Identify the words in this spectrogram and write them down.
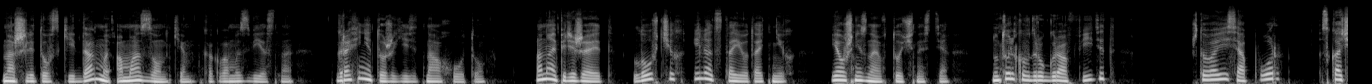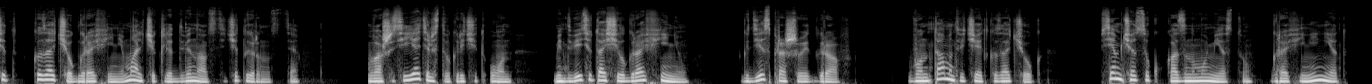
Наши литовские дамы — амазонки, как вам известно. Графиня тоже едет на охоту. Она опережает ловчих или отстает от них. Я уж не знаю в точности. Но только вдруг граф видит, что во весь опор скачет казачок графини, мальчик лет 12-14. «Ваше сиятельство!» — кричит он. «Медведь утащил графиню». «Где?» — спрашивает граф. «Вон там», — отвечает казачок. «Всем часу к указанному месту. Графини нет.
